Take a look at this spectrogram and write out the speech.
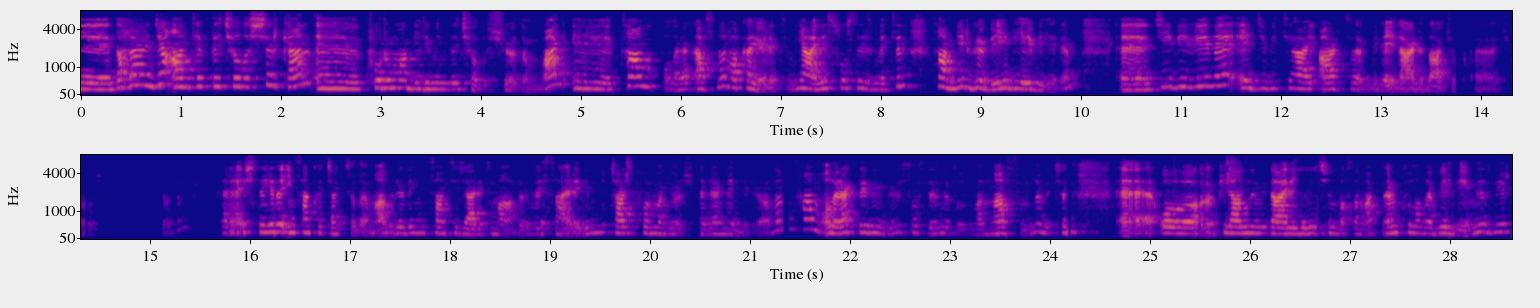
Ee, daha önce Antep'te çalışırken e, koruma biriminde çalışıyordum ben. E, tam olarak aslında vaka yönetimi yani sosyal hizmetin tam bir göbeği diyebilirim. E, GBV ve LGBTİ artı bireylerle daha çok e, çalışıyordum. E, işte ya da insan kaçakçılığı mağduru ya da insan ticareti mağduru vesaire gibi bu tarz koruma görüşmelerine giriyordum. Tam olarak dediğim gibi sosyal hizmet uzmanının aslında bütün e, o planlı müdahaleler için basamaklarını kullanabildiğimiz bir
